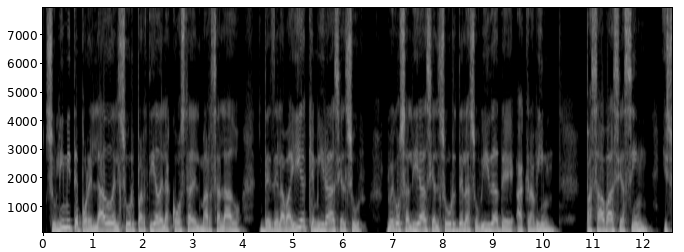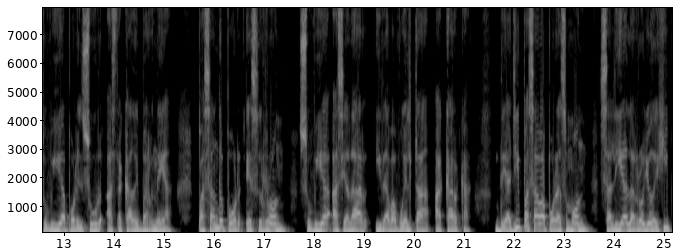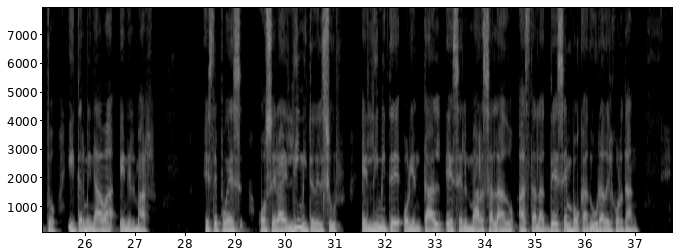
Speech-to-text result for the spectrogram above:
Su límite por el lado del sur partía de la costa del mar Salado, desde la bahía que mira hacia el sur. Luego salía hacia el sur de la subida de Acrabim, pasaba hacia Sim y subía por el sur hasta Cade Barnea. Pasando por Esrón, subía hacia Dar y daba vuelta a Carca. De allí pasaba por Asmón, salía al arroyo de Egipto y terminaba en el mar. Este pues os será el límite del sur. El límite oriental es el mar salado hasta la desembocadura del Jordán.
